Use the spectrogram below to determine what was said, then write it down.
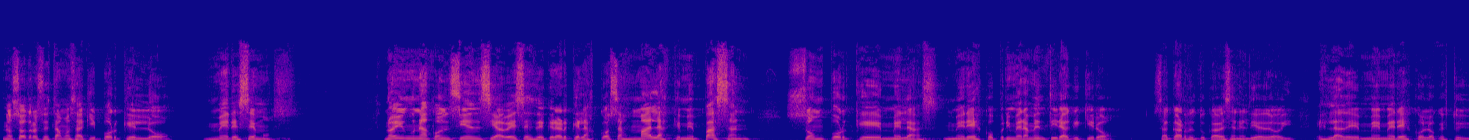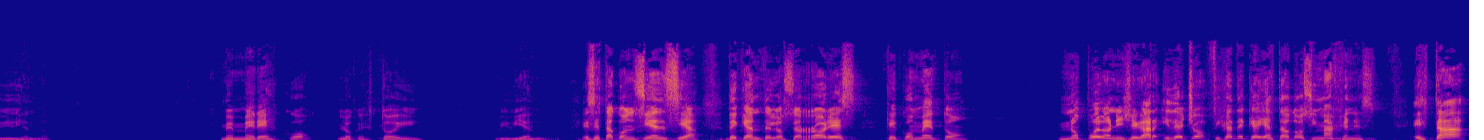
nosotros estamos aquí porque lo merecemos? ¿No hay una conciencia a veces de creer que las cosas malas que me pasan son porque me las merezco? Primera mentira que quiero sacar de tu cabeza en el día de hoy es la de me merezco lo que estoy viviendo. Me merezco lo que estoy viviendo. Es esta conciencia de que ante los errores que cometo, no puedo ni llegar. Y de hecho, fíjate que hay hasta dos imágenes. Está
